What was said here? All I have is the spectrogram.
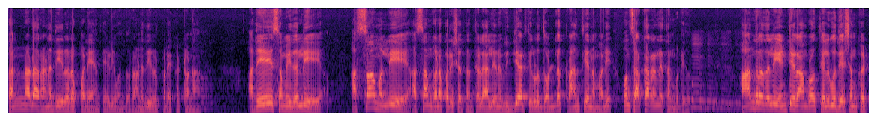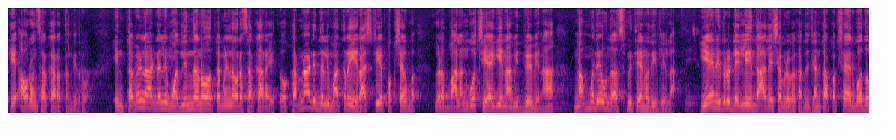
ಕನ್ನಡ ರಣಧೀರರ ಪಡೆ ಅಂತೇಳಿ ಒಂದು ರಣಧೀರರ ಪಡೆ ಕಟ್ಟೋಣ. ಅದೇ ಸಮಯದಲ್ಲಿ ಅಸ್ಸಾಮಲ್ಲಿ ಅಸ್ಸಾಂ ಗಣ ಪರಿಷತ್ ಅಂತೇಳಿ ಅಲ್ಲಿನ ವಿದ್ಯಾರ್ಥಿಗಳು ದೊಡ್ಡ ಕ್ರಾಂತಿಯನ್ನು ಮಾಡಿ ಒಂದು ಸರ್ಕಾರನೇ ತಂದುಬಿಟ್ಟಿದ್ರು. ಆಂಧ್ರದಲ್ಲಿ ಎನ್ ಟಿ ರಾಮರಾವ್ ತೆಲುಗು ದೇಶಂ ಕಟ್ಟಿ ಅವರೊಂದು ಸರ್ಕಾರ ತಂದಿದ್ರು. ಇನ್ನು ತಮಿಳ್ನಾಡಿನಲ್ಲಿ ಮೊದಲಿಂದನೂ ತಮಿಳ್ನವರ ಸರ್ಕಾರ ಇತ್ತು. ಕರ್ನಾಟಕದಲ್ಲಿ ಮಾತ್ರ ಈ ರಾಷ್ಟ್ರೀಯ ಪಕ್ಷಗಳ ಬಾಲಂಗೋಚಿಯಾಗಿ ನಾವು ಇದ್ವೇ ವಿನ, ನಮ್ಮದೇ ಒಂದು ಅಸ್ಮಿತೆ ಅನ್ನೋದು ಇರಲಿಲ್ಲ. ಏನಿದ್ರು ಡೆಲ್ಲಿಯಿಂದ ಆದೇಶ ಬರಬೇಕು. ಅದು ಜನತಾ ಪಕ್ಷ ಇರ್ಬೋದು,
